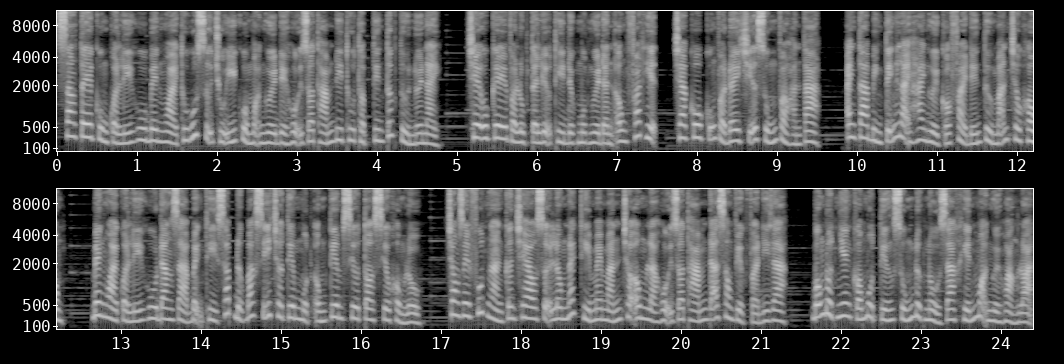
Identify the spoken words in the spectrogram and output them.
Sang tê cùng quản lý Gu bên ngoài thu hút sự chú ý của mọi người để hội do thám đi thu thập tin tức từ nơi này. Chê ok và lục tài liệu thì được một người đàn ông phát hiện, cha cô cũng vào đây chĩa súng vào hắn ta. Anh ta bình tĩnh lại hai người có phải đến từ Mãn Châu không? Bên ngoài quản lý Gu đang giả bệnh thì sắp được bác sĩ cho tiêm một ống tiêm siêu to siêu khổng lồ. Trong giây phút ngàn cân treo sợi lông nách thì may mắn cho ông là hội do thám đã xong việc và đi ra. Bỗng đột nhiên có một tiếng súng được nổ ra khiến mọi người hoảng loạn.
